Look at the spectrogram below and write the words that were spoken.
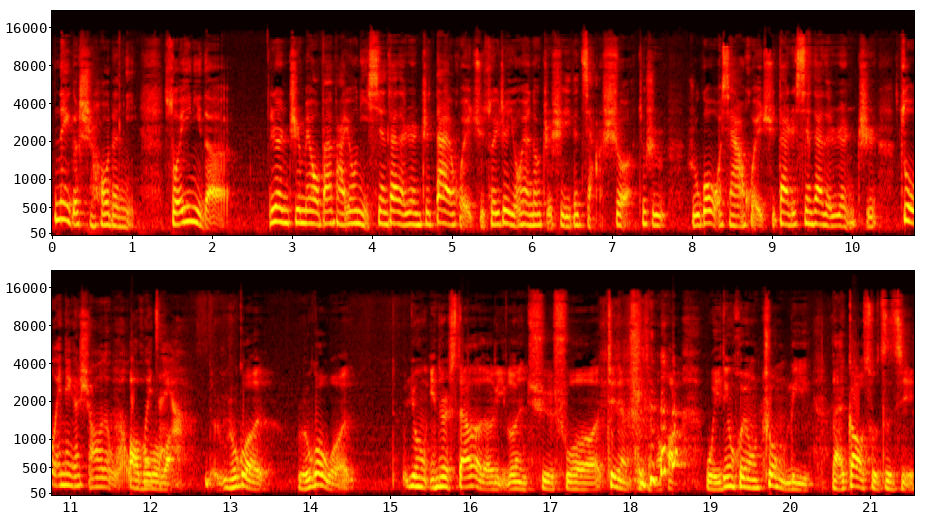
那个时候的你。所以你的认知没有办法用你现在的认知带回去，所以这永远都只是一个假设，就是。如果我现在回去，带着现在的认知，作为那个时候的我，我会怎样？如果如果我用 Interstellar 的理论去说这件事情的话，我一定会用重力来告诉自己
